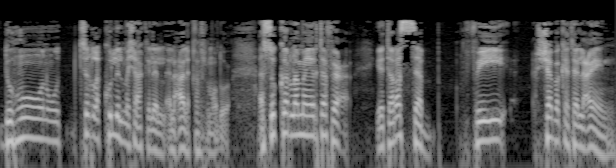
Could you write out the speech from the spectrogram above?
دهون وتصير لك كل المشاكل العالقة في الموضوع. السكر لما يرتفع يترسب في شبكة العين،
